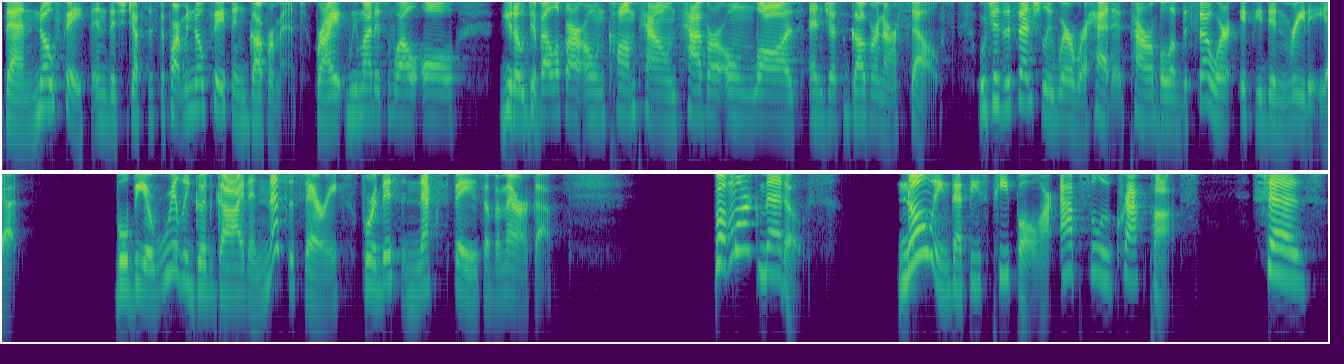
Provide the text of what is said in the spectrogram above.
then, no faith in this Justice Department, no faith in government, right? We might as well all you know, develop our own compounds, have our own laws, and just govern ourselves, which is essentially where we're headed. Parable of the Sower, if you didn't read it yet, will be a really good guide and necessary for this next phase of America. But Mark Meadows, knowing that these people are absolute crackpots, says,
